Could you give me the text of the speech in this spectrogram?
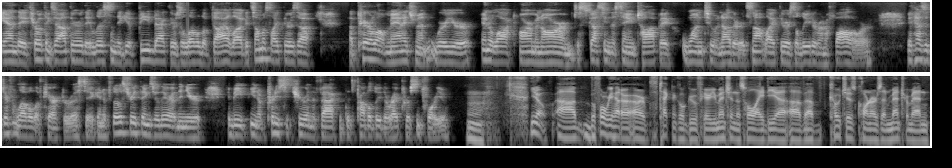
and they throw things out there, they listen, they give feedback, there's a level of dialogue. It's almost like there's a, a parallel management where you're interlocked arm in arm discussing the same topic one to another. It's not like there's a leader and a follower. It has a different level of characteristic. And if those three things are there, then you're you be you know pretty secure in the fact that it's probably the right person for you. Mm. You know, uh, before we had our, our, technical goof here, you mentioned this whole idea of, of coaches, corners, and mentor men,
